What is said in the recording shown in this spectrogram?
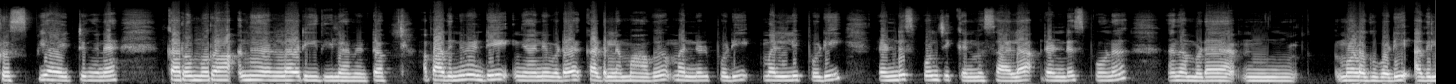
ക്രിസ്പി ആയിട്ട് ഇങ്ങനെ കറുമുറ എന്നുള്ള രീതിയിലാണ് കേട്ടോ. അപ്പോൾ അതിനു വേണ്ടി ഞാനിവിടെ കടലമാവ് മഞ്ഞൾപ്പൊടി മല്ലിപ്പൊടി രണ്ട് സ്പൂൺ ചിക്കൻ മസാല രണ്ട് സ്പൂണ് നമ്മുടെ മുളക് പൊടി അതിൽ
